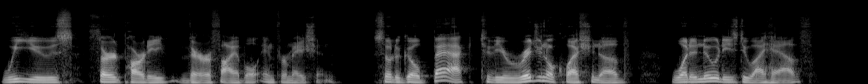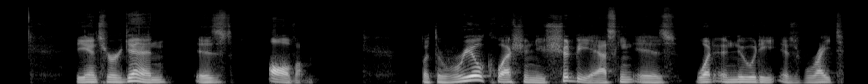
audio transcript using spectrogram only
we use third party verifiable information. So, to go back to the original question of what annuities do I have? The answer again is all of them. But the real question you should be asking is what annuity is right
